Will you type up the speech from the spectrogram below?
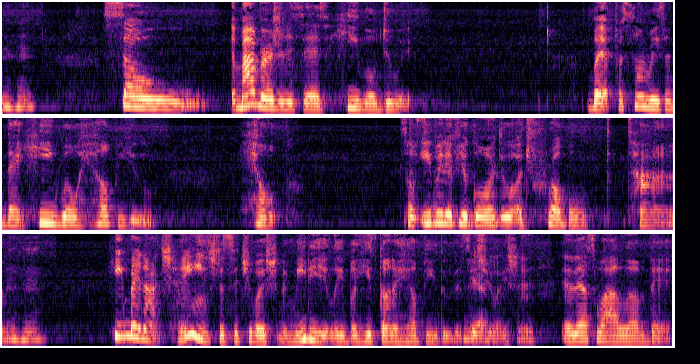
Mm-hmm. So in my version, it says, He will do it. But for some reason, that He will help you help. So even if you're going through a troubled time, He may not change the situation immediately, but He's going to help you through the Yeah. situation. And that's why I love that.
